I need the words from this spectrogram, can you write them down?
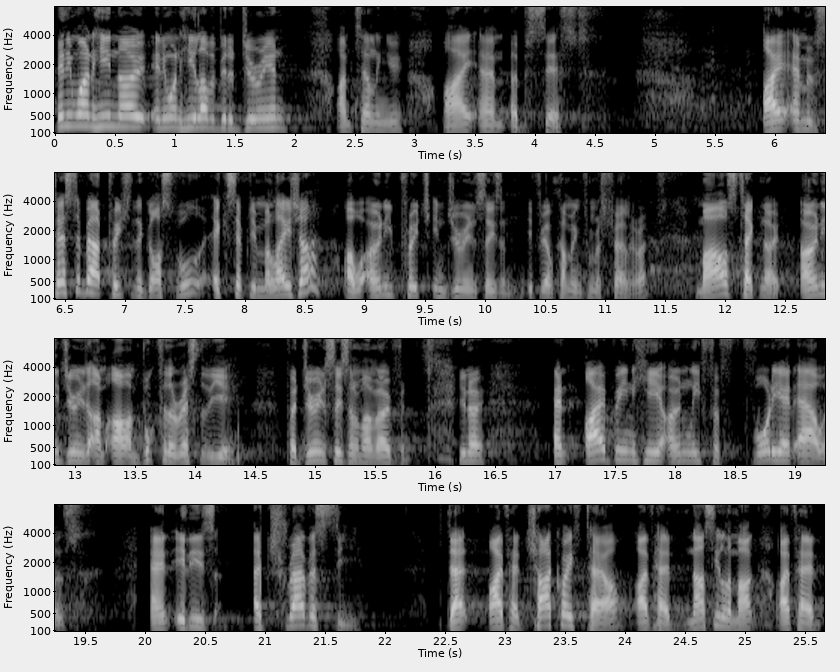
Anyone here know, anyone here love a bit of durian? I'm telling you, I am obsessed. I am obsessed about preaching the gospel, except in Malaysia, I will only preach in during season if you're coming from Australia, right? Miles, take note. Only during, I'm, I'm booked for the rest of the year, but during season, I'm open. You know, and I've been here only for 48 hours, and it is a travesty that I've had char kway teow, I've had nasi lemak, I've had,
